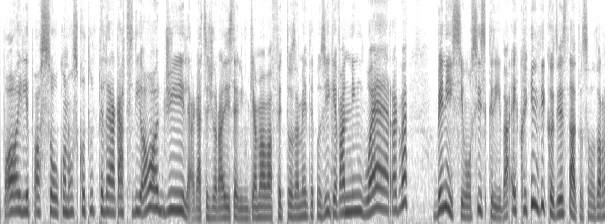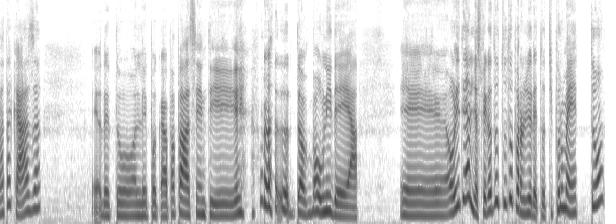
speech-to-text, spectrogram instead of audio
poi le posso, conosco tutte le ragazze di oggi, le ragazze giornaliste che mi chiamava affettuosamente così, che vanno in guerra, benissimo, si iscriva. E quindi così è stato, sono tornata a casa e ho detto all'epoca, papà, senti, ho un'idea eh, ho l'idea, gli ho spiegato tutto, però gli ho detto ti prometto,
